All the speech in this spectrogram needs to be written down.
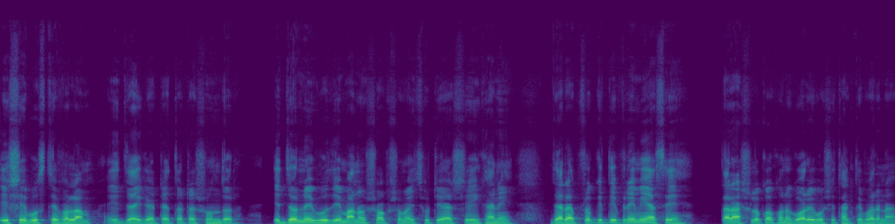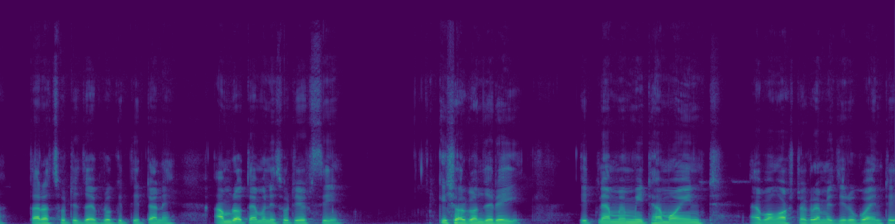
এসে বুঝতে পারলাম এই জায়গাটা এতটা সুন্দর। এর জন্যই বুঝি মানুষ সবসময় ছুটে আসে এখানে। যারা প্রকৃতি প্রেমী আছে, তারা আসলে কখনো ঘরে বসে থাকতে পারে না। তারা ছুটে যায় প্রকৃতির টানে। আমরাও তেমনই ছুটে এসেছি কিশোরগঞ্জের এই ইটনা, মিঠা পয়েন্ট এবং অষ্টগ্রামের জিরো পয়েন্টে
